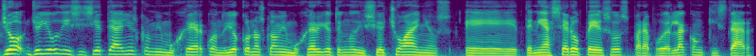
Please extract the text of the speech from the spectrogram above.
Yo, yo llevo 17 años con mi mujer. Cuando yo conozco a mi mujer, yo tengo 18 años. eh, tenía cero pesos para poderla conquistar.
